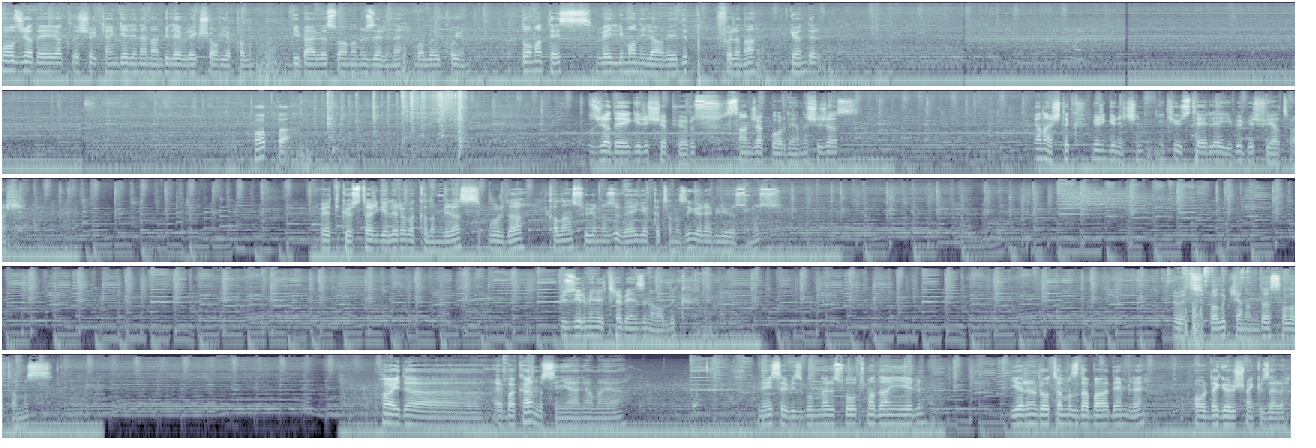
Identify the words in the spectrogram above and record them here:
Bozcaada'ya yaklaşırken gelin hemen bir levrek şov yapalım. Biber ve soğanın üzerine balığı koyun. Domates ve limon ilave edip fırına gönderin. Hoppa. Buzcaada'ya giriş yapıyoruz. Sancakbor'da yanaşacağız. Yanaştık. Bir gün için 200 TL gibi bir fiyat var. Evet göstergelere bakalım biraz. Burada kalan suyunuzu ve yakıtınızı görebiliyorsunuz. ...120 litre benzin aldık. Evet, balık yanında salatamız. Hayda. E bakar mısın yani ama ya. Neyse biz bunları soğutmadan yiyelim. Yarın rotamızda bademle. Orada görüşmek üzere.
